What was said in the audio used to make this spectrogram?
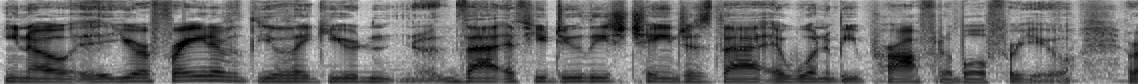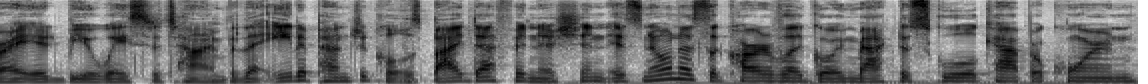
you know you're afraid of like you that if you do these changes that it wouldn't be profitable for you right? It'd be a waste of time. But the eight of pentacles by definition is known as the card of like going back to school capricorn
